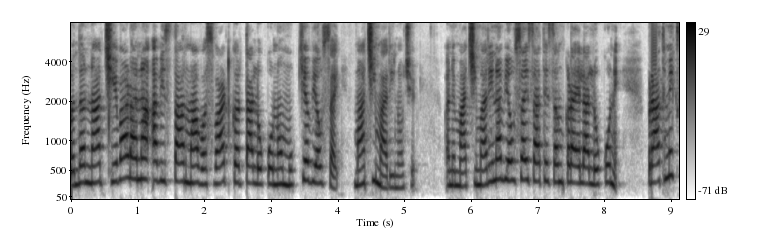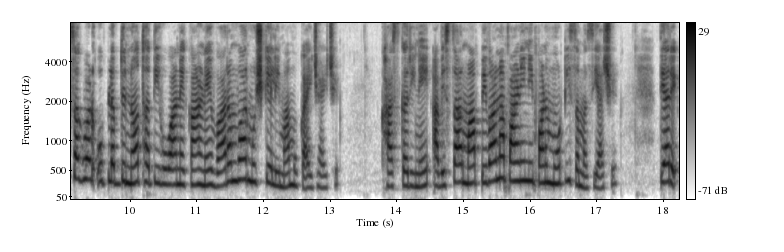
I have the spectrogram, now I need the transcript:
બંદરના છેવાડાના આ વિસ્તારમાં વસવાટ કરતા લોકોનો મુખ્ય વ્યવસાય માછીમારીનો છે અને માછીમારીના વ્યવસાય સાથે સંકળાયેલા લોકોને પ્રાથમિક સગવડ ઉપલબ્ધ ન થતી હોવાને કારણે વારંવાર મુશ્કેલીમાં મુકાઈ જાય છે. ખાસ કરીને આ વિસ્તારમાં પીવાના પાણીની પણ મોટી સમસ્યા છે. ત્યારે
